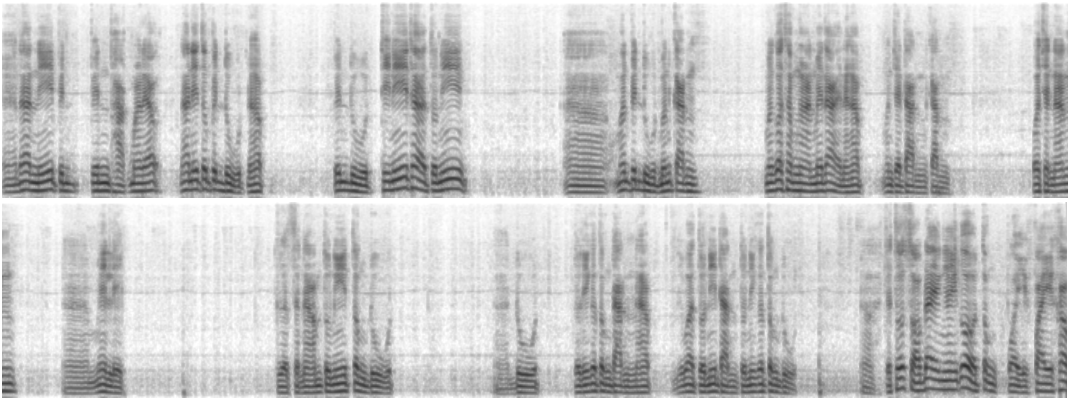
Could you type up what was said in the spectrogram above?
อ่าด้านนี้เป็นเป็นผักมาแล้ว ด้านนี้ต้องเป็นดูดนะครับ เป็นดูดทีนี้ถ้าตัวนี้อ่ามันเป็นดูดเหมือนกัน มันก็ทำงานไม่ได้นะครับ มันจะดันกัน เพราะฉะนั้นอ่าแม่เหล็ก เกิดสนามตรงนี้ต้องดูดอ่าดูดตัวนี้ก็ต้องดันนะครับ หรือว่าตัวนี้ดันตัวนี้ก็ต้องดูด จะทดสอบได้ยังไงก็ต้องปล่อยไฟเข้า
